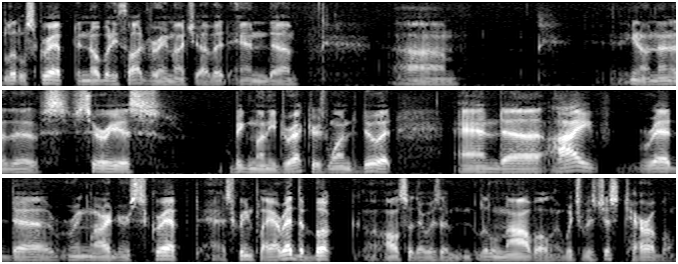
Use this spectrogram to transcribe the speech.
little script, and nobody thought very much of it, and um, um, you know, none of the serious, big money directors wanted to do it. And uh, I read uh, Ring Lardner's script, uh, screenplay. I read the book. Also, there was a little novel which was just terrible,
